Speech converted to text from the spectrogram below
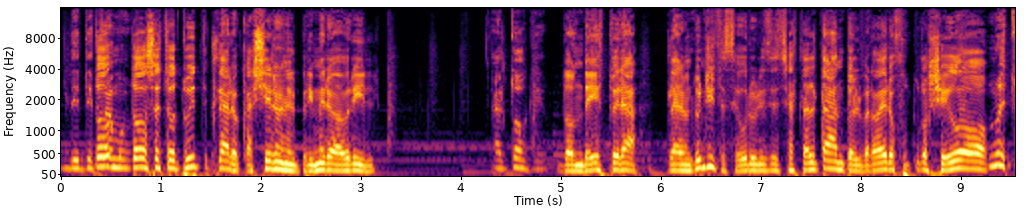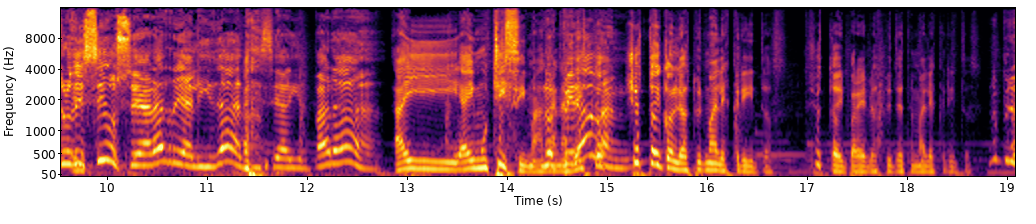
Detestamos todos estos tweets, claro, cayeron el primero de abril, al toque. donde esto era claramente un chiste. Seguro Ulises ya está al tanto, el verdadero futuro llegó. Nuestro El- deseo se hará realidad, dice alguien. Para. Hay, hay muchísimas ¿Lo ganas de esto. esperaban? Yo estoy con los tweets mal escritos. Yo estoy para los tweets estén mal escritos. No, pero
